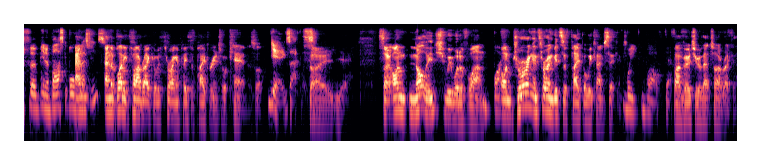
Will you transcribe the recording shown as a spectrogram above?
for you know basketball And, questions, and the bloody tiebreaker was throwing a piece of paper into a can as well. yeah, exactly. So, yeah. So, on knowledge, we would have won. By- On drawing and throwing bits of paper, we came second we well definitely. by virtue of that tiebreaker.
